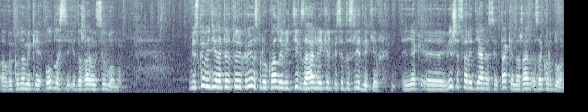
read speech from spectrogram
в економіці області і держави в цілому. Військові дії на території України спровокували відтік загальної кількості дослідників, як е, в іншій сфері діяльності, так і, на жаль, за кордон.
